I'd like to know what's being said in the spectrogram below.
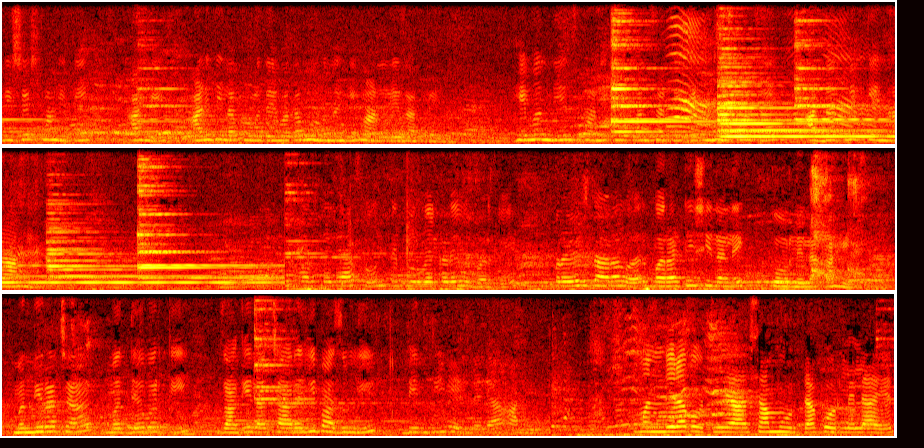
विशेष माहिती आहे आणि तिला कुलदेवता म्हणूनही मानले जाते. हे मंदिर स्थानिक लोकांसाठी एक महत्त्वाचे आध्यात्मिक केंद्र आहे. असून ते पूर्वेकडे उघडते. प्रवेशद्वारावर मराठी शिलालेख कोरलेला आहे. मंदिराच्या मध्यवर्ती जागेला चारही बाजूंनी भिंती वेढलेल्या आहेत. मंदिराभोवती अशा मूर्त्या कोरलेल्या आहेत.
